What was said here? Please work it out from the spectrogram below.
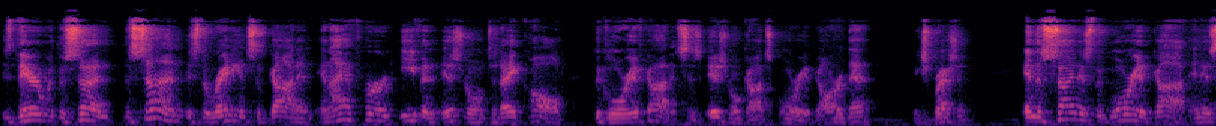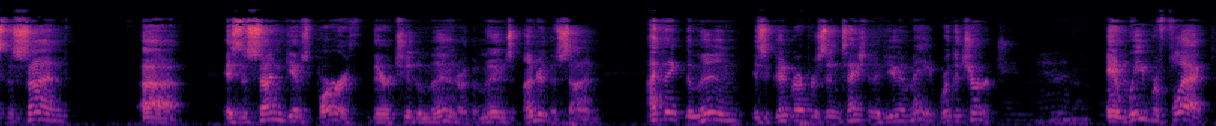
is there with the sun. The sun is the radiance of God. And, and I have heard even Israel today called the glory of God. It says Israel, God's glory. Have y'all heard that expression? And the sun is the glory of God. And as the sun, uh, as the sun gives birth there to the moon, or the moon's under the sun, I think the moon is a good representation of you and me. We're the church. Amen. And we reflect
